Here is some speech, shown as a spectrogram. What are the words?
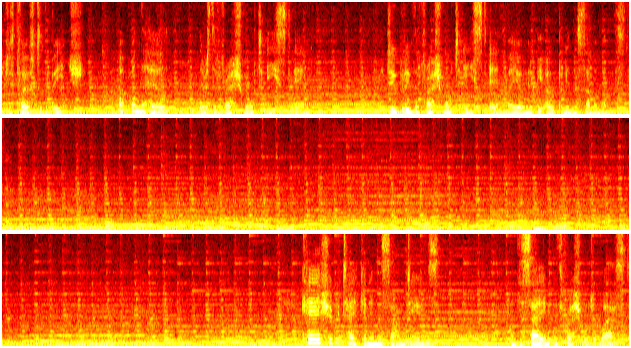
which is close to the beach, and up on the hill there is the Freshwater East Inn. I do believe the Freshwater East Inn may only be open in the summer months though. Care should be taken in the sand dunes, and the same with Freshwater West,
